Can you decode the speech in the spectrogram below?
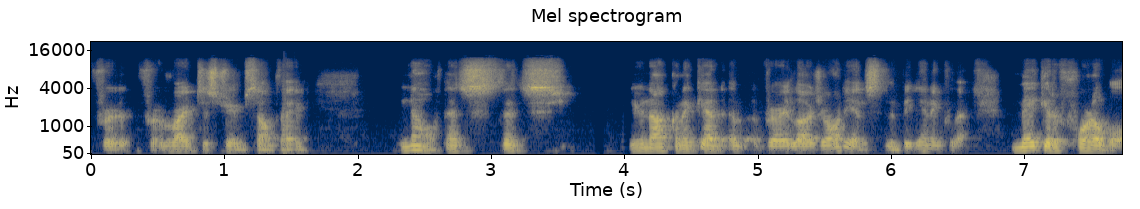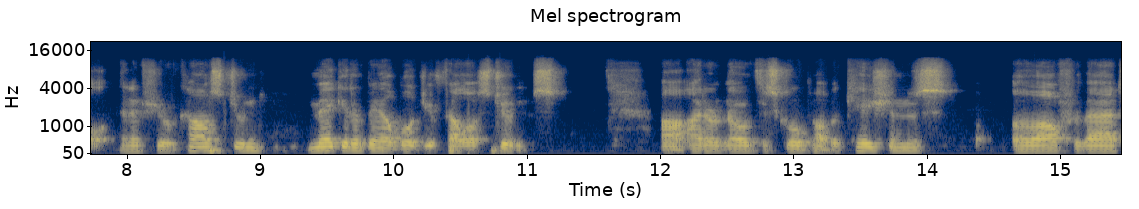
for, for right to stream something. No, that's, that's, you're not going to get a, a, very large audience in the beginning for that. Make it affordable. And if you're a college student, make it available to your fellow students. Uh, I don't know if the school publications allow for that.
